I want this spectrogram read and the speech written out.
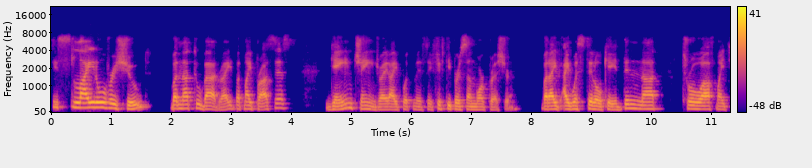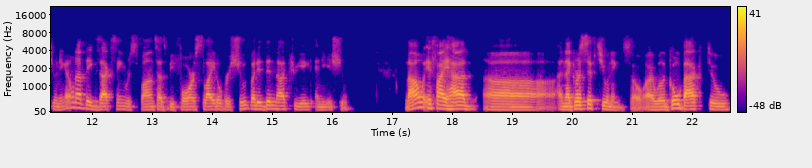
See slight overshoot, but not too bad, right? But my process gain change, right? I put, say 50% more pressure, but I, I was still okay. It did not throw off my tuning. I don't have the exact same response as before, slight overshoot, but it did not create any issue. Now, if I had uh, an aggressive tuning, so I will go back to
